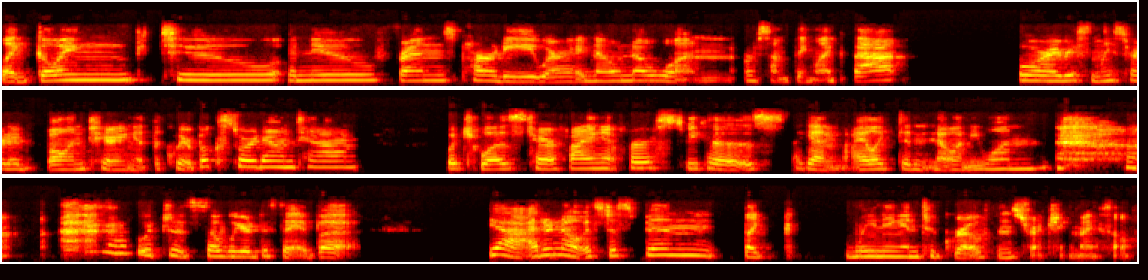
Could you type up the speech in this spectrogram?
like going to a new friend's party where I know no one or something like that. Or I recently started volunteering at the queer bookstore downtown which was terrifying at first because again, I like didn't know anyone, which is so weird to say, but yeah, I don't know. It's just been like leaning into growth and stretching myself.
